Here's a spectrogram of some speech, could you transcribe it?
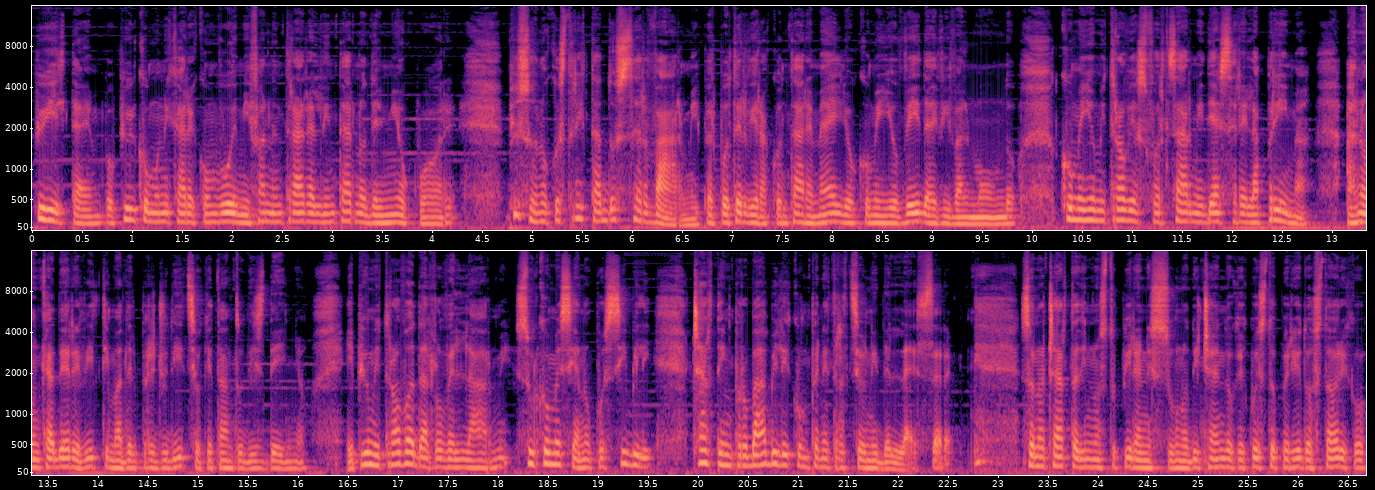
Più il tempo, più il comunicare con voi mi fanno entrare all'interno del mio cuore, più sono costretta ad osservarmi per potervi raccontare meglio come io veda e viva il mondo, come io mi trovi a sforzarmi di essere la prima a non cadere vittima del pregiudizio che tanto disdegno, e più mi trovo ad arrovellarmi sul come siano possibili certe improbabili compenetrazioni dell'essere. Sono certa di non stupire nessuno dicendo che questo periodo storico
